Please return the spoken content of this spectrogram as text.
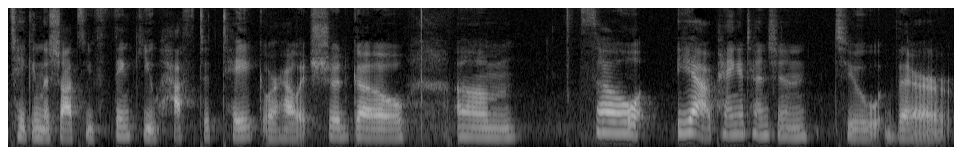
taking the shots you think you have to take or how it should go. Um, so, yeah, paying attention to their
